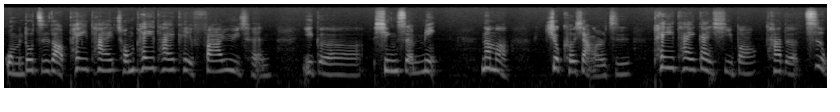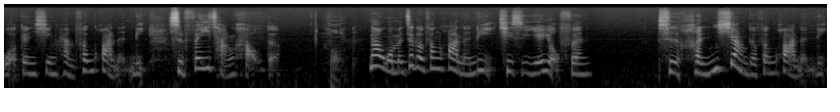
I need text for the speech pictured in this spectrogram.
我们都知道，胚胎从胚胎可以发育成一个新生命，那么就可想而知，胚胎干细胞它的自我更新和分化能力是非常好的。哦，那我们这个分化能力其实也有分，是横向的分化能力。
